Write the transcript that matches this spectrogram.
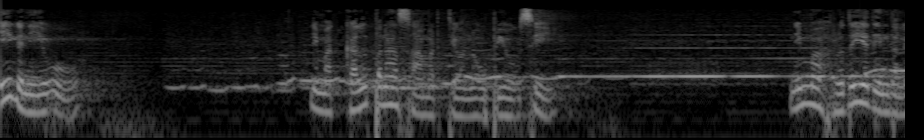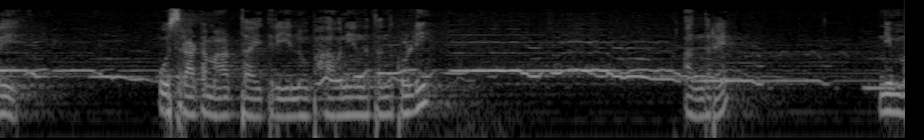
ಈಗ ನೀವು ನಿಮ್ಮ ಕಲ್ಪನಾ ಸಾಮರ್ಥ್ಯವನ್ನು ಉಪಯೋಗಿಸಿ ನಿಮ್ಮ ಹೃದಯದಿಂದಲೇ ಉಸಿರಾಟ ಮಾಡ್ತಾ ಇದ್ರಿ ಎನ್ನುವ ಭಾವನೆಯನ್ನು ತಂದುಕೊಳ್ಳಿ. ಅಂದರೆ ನಿಮ್ಮ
